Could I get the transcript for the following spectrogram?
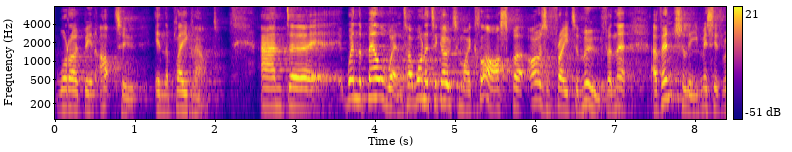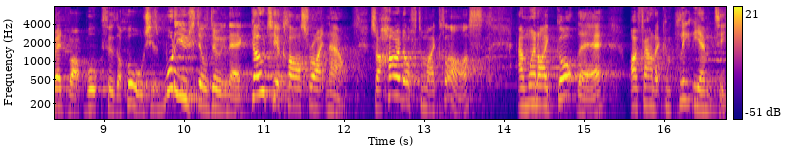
what I'd been up to in the playground. And uh, when the bell went, I wanted to go to my class, but I was afraid to move. And then eventually, Mrs. Redrup walked through the hall. She said, What are you still doing there? Go to your class right now. So I hurried off to my class. And when I got there, I found it completely empty.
